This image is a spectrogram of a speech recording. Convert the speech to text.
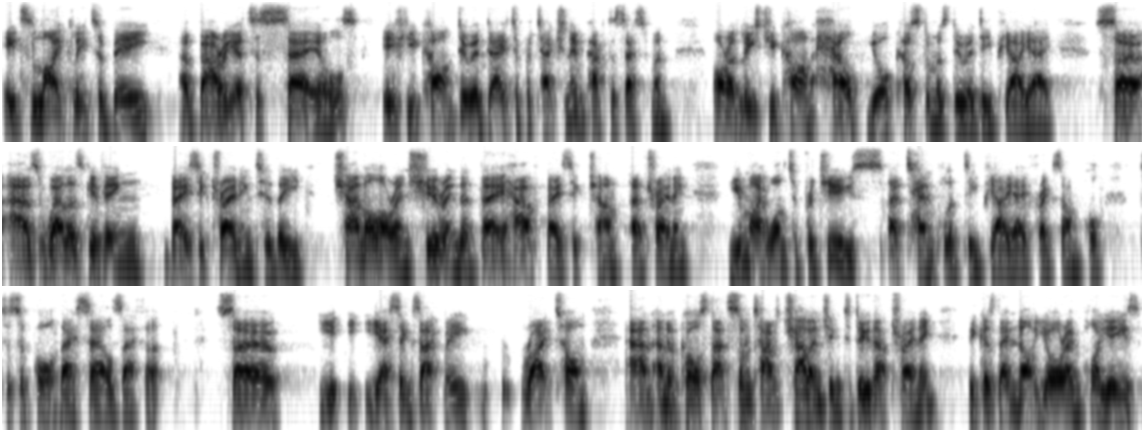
it's likely to be a barrier to sales if you can't do a data protection impact assessment, or at least you can't help your customers do a DPIA. So, as well as giving basic training to the channel or ensuring that they have basic uh, training, you might want to produce a template DPIA, for example, to support their sales effort. So, y- yes, exactly right, Tom. And, and of course, that's sometimes challenging to do that training because they're not your employees.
